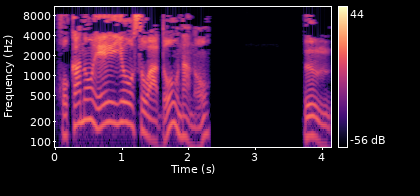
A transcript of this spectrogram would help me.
他の栄養素はどうなのうん。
